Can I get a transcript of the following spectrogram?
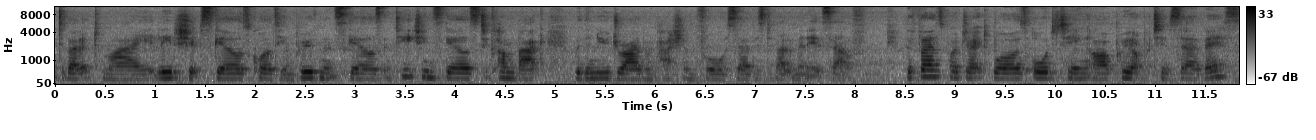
developed my leadership skills, quality improvement skills and teaching skills to come back with a new drive and passion for service development itself. The first project was auditing our pre-operative service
